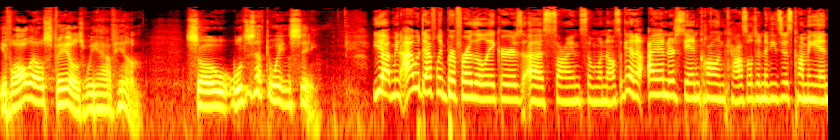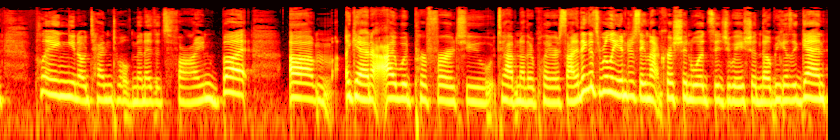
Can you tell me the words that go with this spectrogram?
if all else fails, we have him. So we'll just have to wait and see. Yeah, I mean, I would definitely prefer the Lakers uh, sign someone else. Again, I understand Colin Castleton. If he's just coming in, playing, you know, 10, 12 minutes, it's fine. But um, again, I would prefer to to have another player sign. I think it's really interesting that Christian Wood situation, though, because again,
